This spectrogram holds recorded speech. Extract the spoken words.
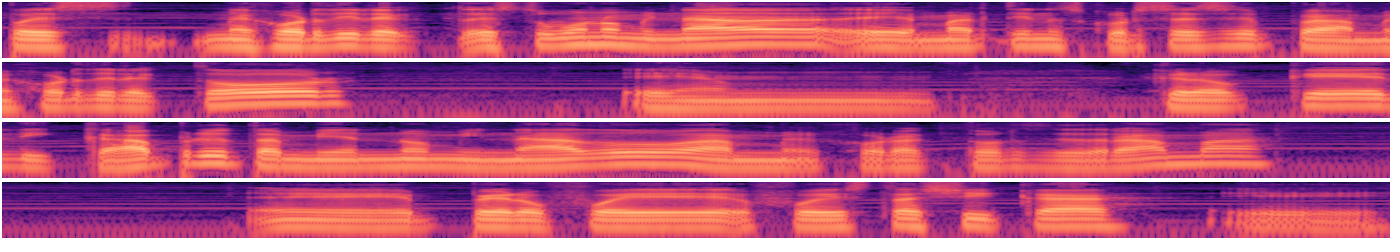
pues, mejor director. Estuvo nominada eh, Martin Scorsese para mejor director. Creo que DiCaprio también nominado a mejor actor de drama. Eh, pero fue, fue esta chica eh,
